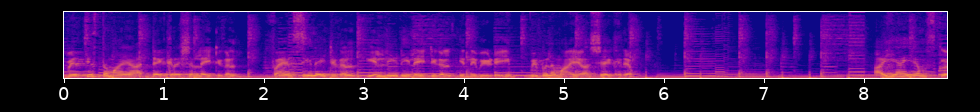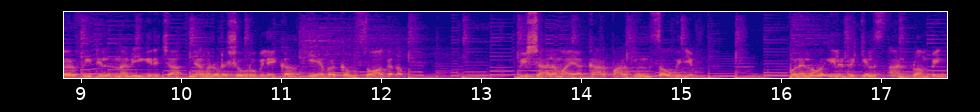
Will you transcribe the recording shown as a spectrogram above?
വ്യത്യസ്തമായ ഡെക്കറേഷൻ ലൈറ്റുകൾ ഫാൻസി ലൈറ്റുകൾ എൽ ഇ ഡി ലൈറ്റുകൾ എന്നിവയുടെയും വിപുലമായ ശേഖരം. അയ്യായിരം സ്ക്വയർ ഫീറ്റിൽ നവീകരിച്ച ഞങ്ങളുടെ ഷോറൂമിലേക്ക് ഏവർക്കും സ്വാഗതം. വിശാലമായ കാർ പാർക്കിംഗ് സൗകര്യം. Punalur electricals and plumbing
